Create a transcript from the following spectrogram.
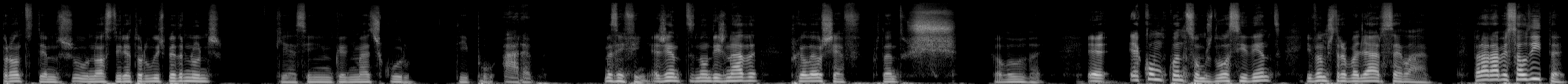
pronto, temos o nosso diretor Luís Pedro Nunes, que é assim um bocadinho mais escuro, tipo árabe. Mas enfim, a gente não diz nada porque ele é o chefe, portanto, shh, caluda. É, é como quando somos do Ocidente e vamos trabalhar, sei lá, para a Arábia Saudita.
